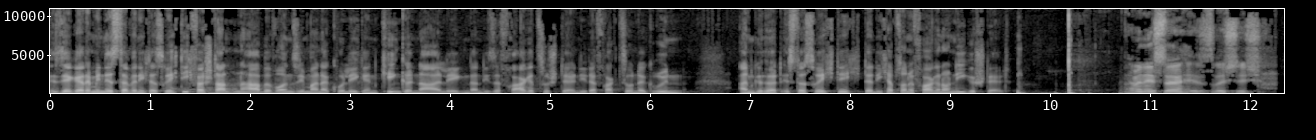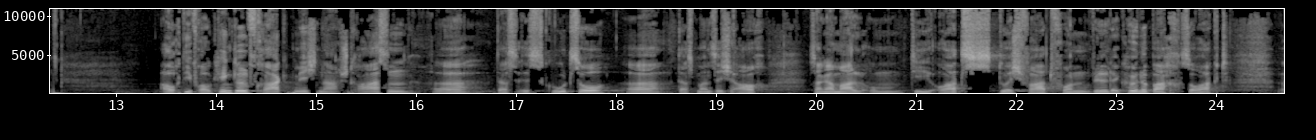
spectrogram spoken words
sehr geehrter Herr Minister, wenn ich das richtig verstanden habe, wollen Sie meiner Kollegin Kinkel nahelegen, dann diese Frage zu stellen, die der Fraktion der GRÜNEN angehört. Ist das richtig? Denn ich habe so eine Frage noch nie gestellt. Herr Minister, ist es richtig? Auch die Frau Kinkel fragt mich nach Straßen. Äh, das ist gut so, äh, dass man sich auch sagen wir mal, um die Ortsdurchfahrt von Wildeck-Höhnebach sorgt. Äh,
